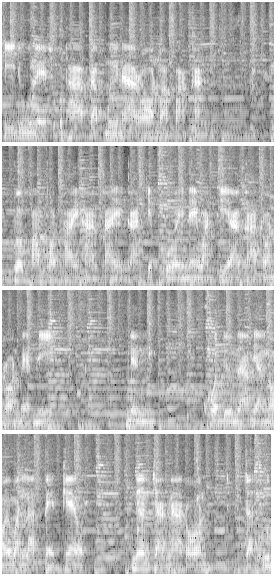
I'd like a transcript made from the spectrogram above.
ธีดูแลสุขภาพรับมือหน้าร้อนมาฝากกัน เพื่อความปลอดภัยห่างไกลการเจ็บป่วยในวันที่อากาศร้อนๆแบบนี้ 1. ควรดื่มน้ำอย่างน้อยวันละ 8 แก้ว เนื่องจากหน้าร้อนจะสูญ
